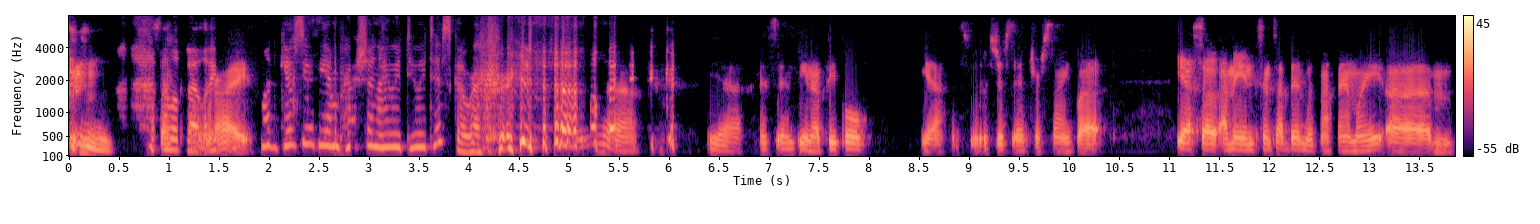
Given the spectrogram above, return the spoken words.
It's I love that, like, right what gives you the impression I would do a disco record? yeah. Yeah it's and you know people yeah it's, it's just interesting but yeah so i mean since i've been with my family um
